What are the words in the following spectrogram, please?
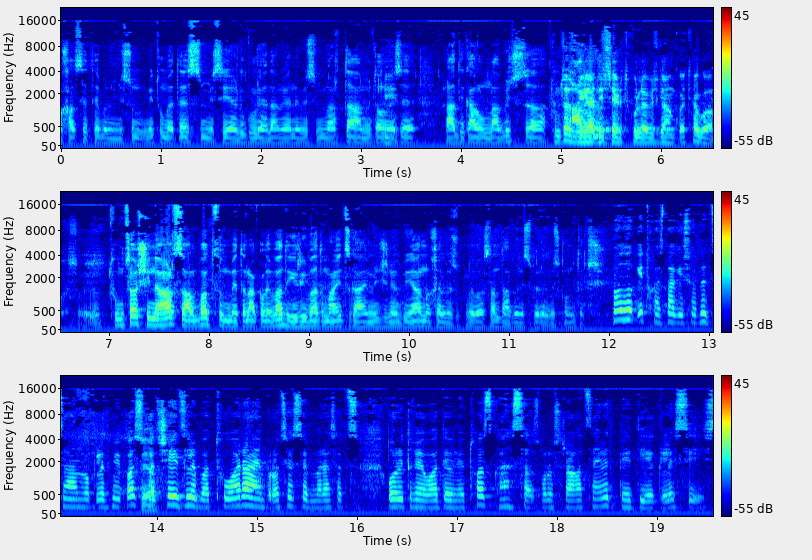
მახასიათებელი მის მით უმეტეს მისი ერთგული ადამიანების მიმართ და ამიტომ ესე რადიკალურ ნაბიჯს თუმცა ზიადის ერთგულების განკვეთა გვახსოვს თუმცა შინაარს ალბათ მეტნაკლებად ირიბად მაინც გაემიჯნებიან ხელისუფლებასთან დაპირისპირების კონტექსტში ბოლო კითხვას დაგისვათ ძალიან მოკლედ მიპასუხოთ შეიძლება თუ არა ამ პროცესებმა რასაც ორი დღე ვადევნებთ თვალს განსაზღვროს რაღაცნაირად ბედი ეკლესიის.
